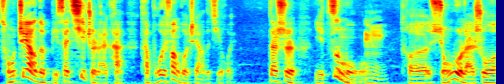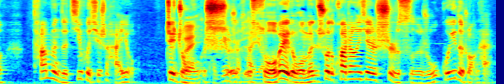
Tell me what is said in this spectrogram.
从这样的比赛气质来看，他不会放过这样的机会。但是以字母和雄鹿来说，他们的机会其实还有。这种是所谓的我们说的夸张一些视死如归的状态，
